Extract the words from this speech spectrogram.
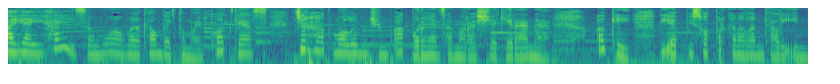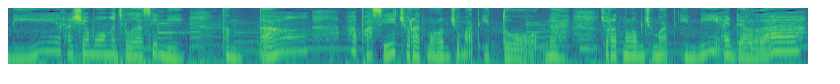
Hai hai hai semua, welcome back to my podcast Curhat malam Jumat barengan sama Rasya Kirana. Oke, di episode perkenalan kali ini Rasya mau ngejelasin nih Tentang apa sih curhat malam Jumat itu. Nah, curhat malam Jumat ini adalah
